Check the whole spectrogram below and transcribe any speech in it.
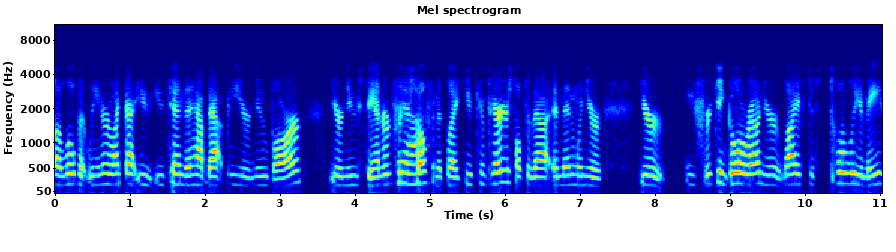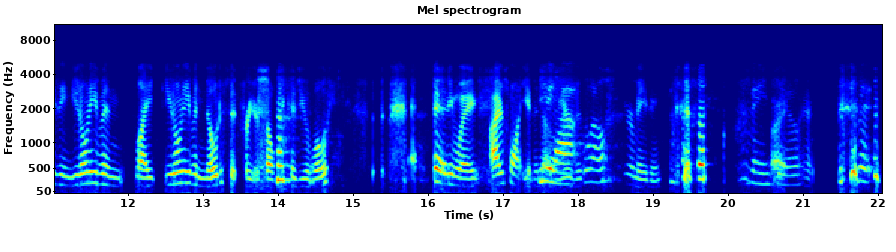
a little bit leaner like that. You you tend to have that be your new bar, your new standard for Yeah. yourself and it's like you compare yourself to that and then when you're you're you freaking go around your life just totally amazing. You don't even like you don't even notice it for yourself because you always. anyway, I just want you to know yeah, you're just well, you're amazing. thank All right, you. ahead. but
